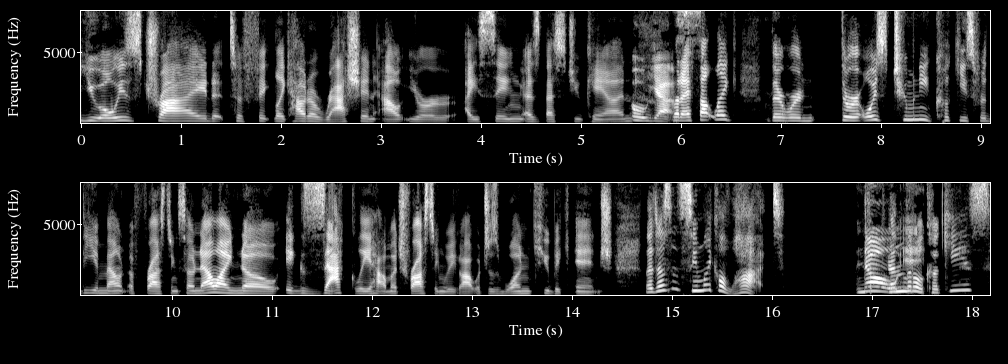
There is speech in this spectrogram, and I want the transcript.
you always tried to fit like how to ration out your icing as best you can. Oh yeah. But I felt like there were there were always too many cookies for the amount of frosting. So now I know exactly how much frosting we got, which is one cubic inch. That doesn't seem like a lot. No, ten little cookies.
